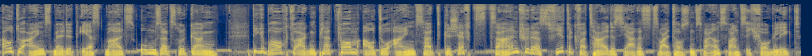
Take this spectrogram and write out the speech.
Auto 1 meldet erstmals Umsatzrückgang. Die Gebrauchtwagenplattform Auto 1 hat Geschäftszahlen für das vierte Quartal des Jahres 2022 vorgelegt.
